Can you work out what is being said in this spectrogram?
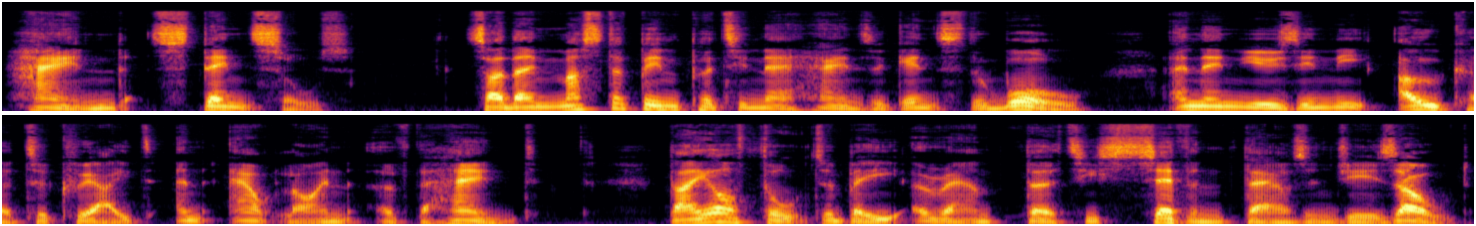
hand stencils. So they must have been putting their hands against the wall and then using the ochre to create an outline of the hand. They are thought to be around 37,000 years old.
